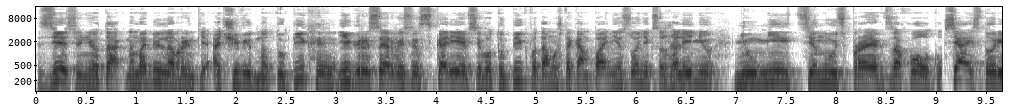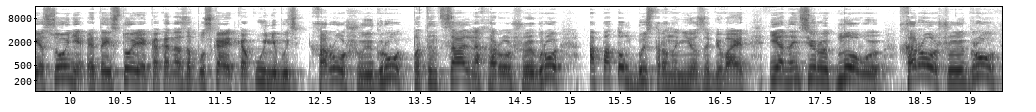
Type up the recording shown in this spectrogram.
здесь у нее так, на мобильном рынке очевидно тупик, хм. игры-сервисы скорее всего тупик, потому что компания Sony, к сожалению, не умеет тянуть проект за холку. Вся история Sony это история, как она запускает какую-нибудь хорошую игру, потенциально хорошую игру, а потом быстро на нее забивает и анонсирует новую хорошую игру,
